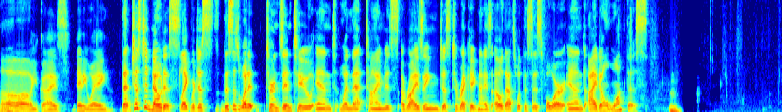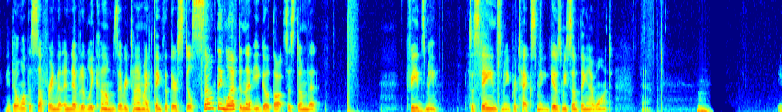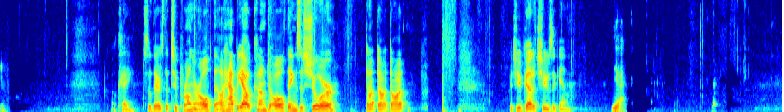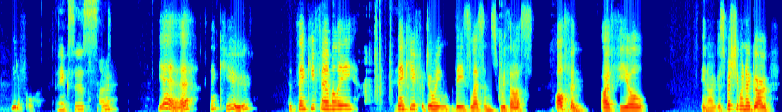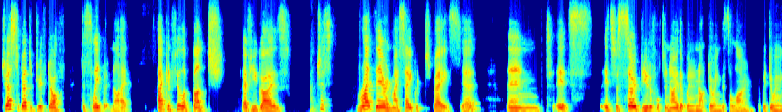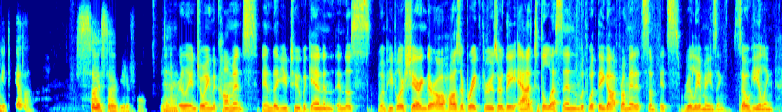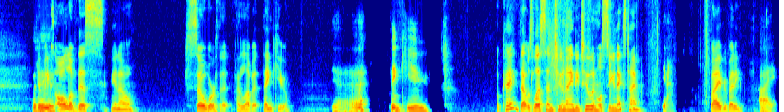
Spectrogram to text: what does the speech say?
Oh, you guys. Anyway, that just to notice, like we're just this is what it turns into and when that time is arising just to recognize, oh, that's what this is for and I don't want this. Mm. I don't want the suffering that inevitably comes every time I think that there's still something left in that ego thought system that feeds me, sustains me, protects me, gives me something I want. Mm. Beautiful. Okay, so there's the two pronger. All th- a happy outcome to all things is sure. Dot dot dot. But you've got to choose again. Yeah. Beautiful. Thanks, sis. Oh, Yeah, thank you. And thank you, family. Thank you for doing these lessons with us. Often I feel, you know, especially when I go just about to drift off to sleep at night, I can feel a bunch of you guys just right there in my sacred space. Yeah. And it's it's just so beautiful to know that we're not doing this alone, we're doing it together. So, so beautiful. And I'm really enjoying the comments in the YouTube again, and in, in those when people are sharing their ahas or breakthroughs, or they add to the lesson with what they got from it. It's um, it's really amazing, so healing. It it makes all of this, you know, so worth it. I love it. Thank you. Yeah. Thank you. Okay, that was lesson 292, and we'll see you next time. Yeah. Bye, everybody. Bye.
